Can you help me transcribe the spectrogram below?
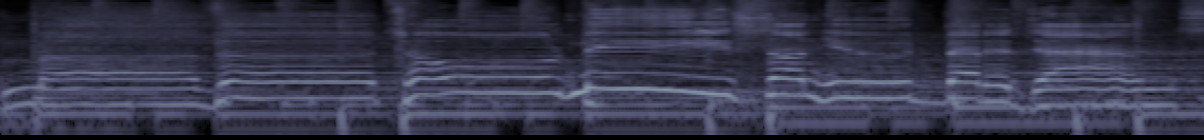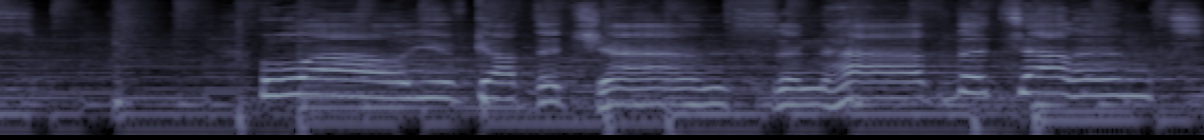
Mother told me, son, you'd better dance while you've got the chance and have the talent.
